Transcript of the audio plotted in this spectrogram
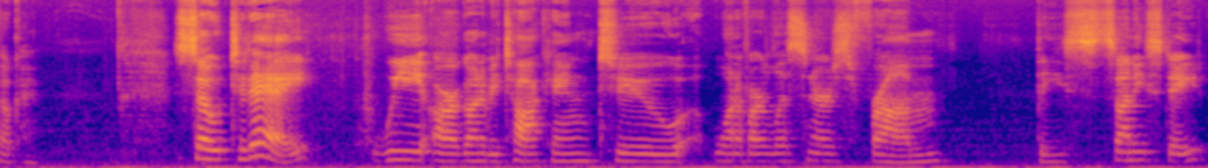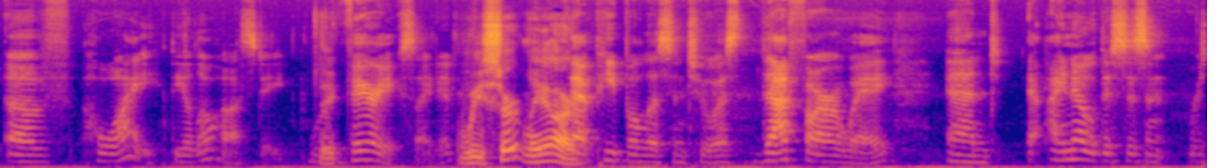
Okay. So today we are going to be talking to one of our listeners from the sunny state of Hawaii, the Aloha state. We're very excited. We certainly are. That people listen to us that far away and I know this isn't re-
